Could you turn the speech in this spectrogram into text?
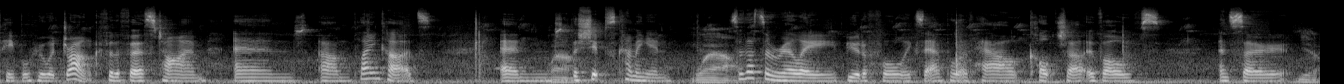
people who are drunk for the first time and um, playing cards and Wow. the ships coming in. Wow. So that's a really beautiful example of how culture evolves. And so, yeah.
